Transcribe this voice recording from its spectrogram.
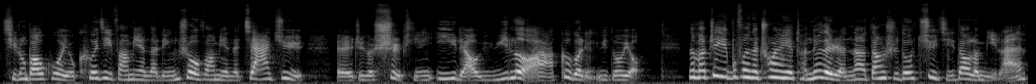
其中包括有科技方面的、零售方面的、家具、呃，这个视频、医疗、娱乐啊，各个领域都有。那么这一部分的创业团队的人呢，当时都聚集到了米兰，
